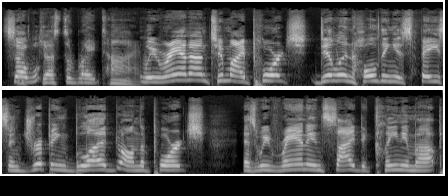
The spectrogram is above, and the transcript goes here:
So At just the right time. we ran onto my porch, Dylan holding his face and dripping blood on the porch as we ran inside to clean him up.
